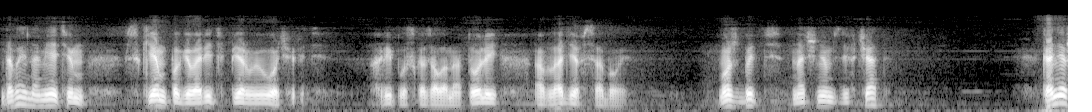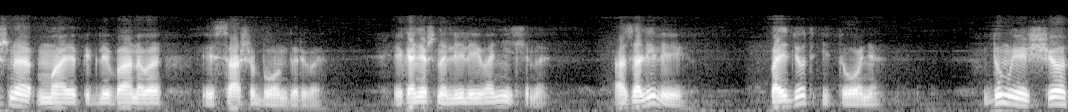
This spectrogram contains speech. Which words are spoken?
«Давай наметим, с кем поговорить в первую очередь», — хрипло сказал Анатолий, овладев собой. «Может быть, начнем с девчат?» Конечно, Майя Пеглеванова и Саша Бондарева. И, конечно, Лилия Иванихина. А за Лилией пойдет и Тоня. Думаю, еще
